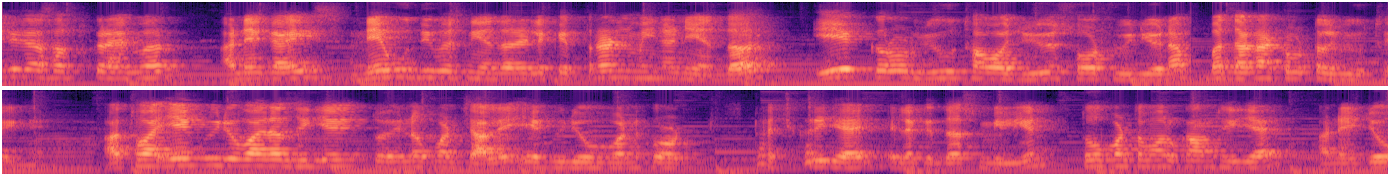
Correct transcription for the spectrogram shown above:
એક સબસ્ક્રાઈબર અને ગાઈસ નેવું દિવસની અંદર, એટલે કે ત્રણ મહિનાની અંદર, એક કરોડ વ્યૂ થવા જોઈએ શોર્ટ વિડીયોના બધાના ટોટલ વ્યૂ થઈને. અથવા એક વીડિયો વાયરલ થઈ જાય તો એનો પણ ચાલે. એક વીડિયો વન કરોડ ટચ કરી જાય, એટલે કે દસ મિલિયન તો પણ તમારું કામ થઈ જાય. અને જો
